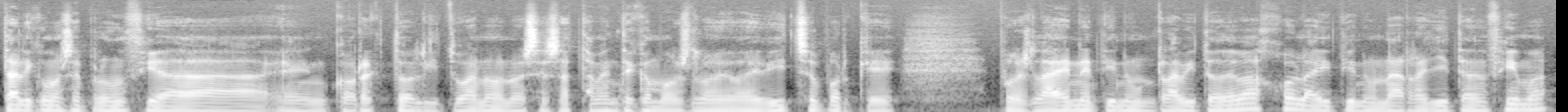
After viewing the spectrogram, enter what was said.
tal y como se pronuncia en correcto lituano, no es exactamente como os lo he dicho, porque pues la N tiene un rabito debajo, la I tiene una rayita encima.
